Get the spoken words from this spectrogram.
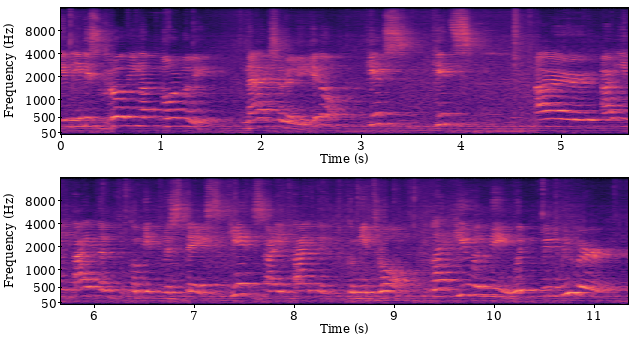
it, it is growing up normally, naturally. You know, kids kids are are entitled to commit mistakes. Kids are entitled to commit wrong. Like you and me, when, when we were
